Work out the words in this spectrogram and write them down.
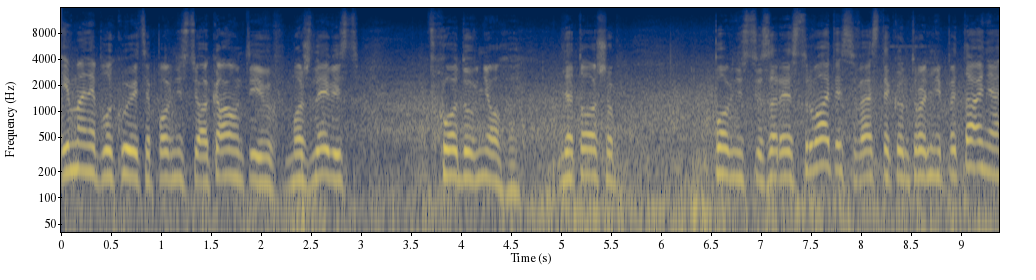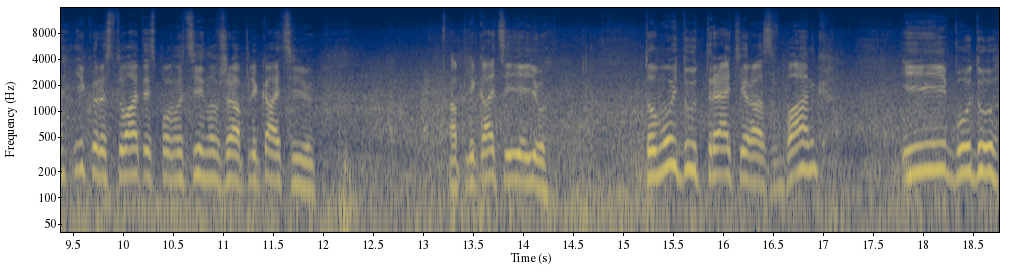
і в мене блокується повністю аккаунт і можливість входу в нього для того, щоб повністю зареєструватись, ввести контрольні питання і користуватись повноцінно вже аплікацією. аплікацією. Тому йду третій раз в банк і буду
